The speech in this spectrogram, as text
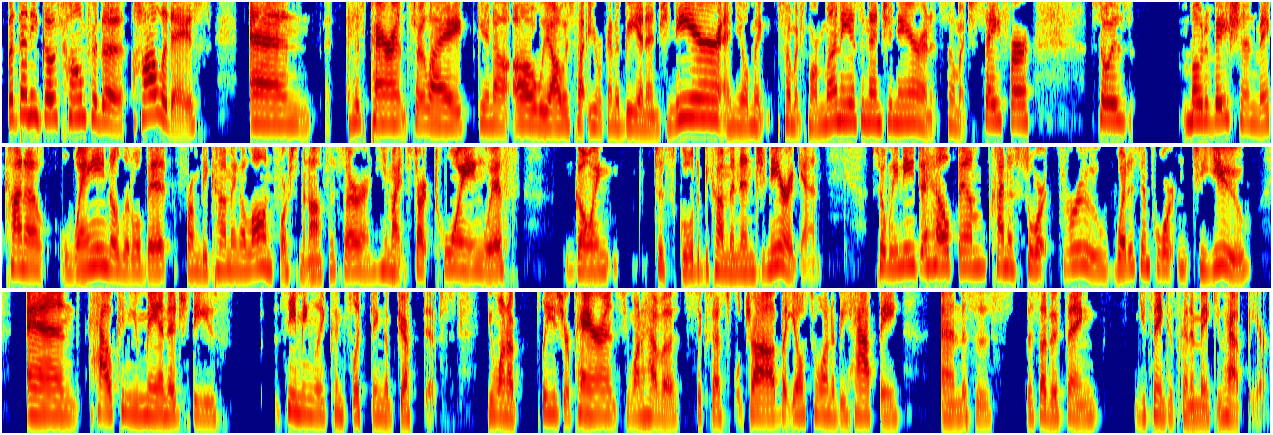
But then he goes home for the holidays and his parents are like you know oh we always thought you were going to be an engineer and you'll make so much more money as an engineer and it's so much safer. So his motivation may kind of wane a little bit from becoming a law enforcement officer, and he might start toying with going to school to become an engineer again. So we need to help him kind of sort through what is important to you and how can you manage these seemingly conflicting objectives. You want to please your parents, you want to have a successful job, but you also want to be happy and this is this other thing you think is going to make you happier.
